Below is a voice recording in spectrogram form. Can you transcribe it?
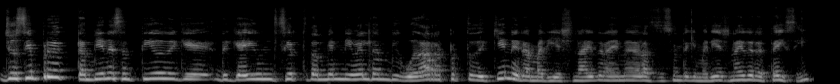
Yo siempre también he sentido de que, de que hay un cierto también nivel de ambigüedad respecto de quién era María Schneider. A mí me da la sensación de que María Schneider es Daisy.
